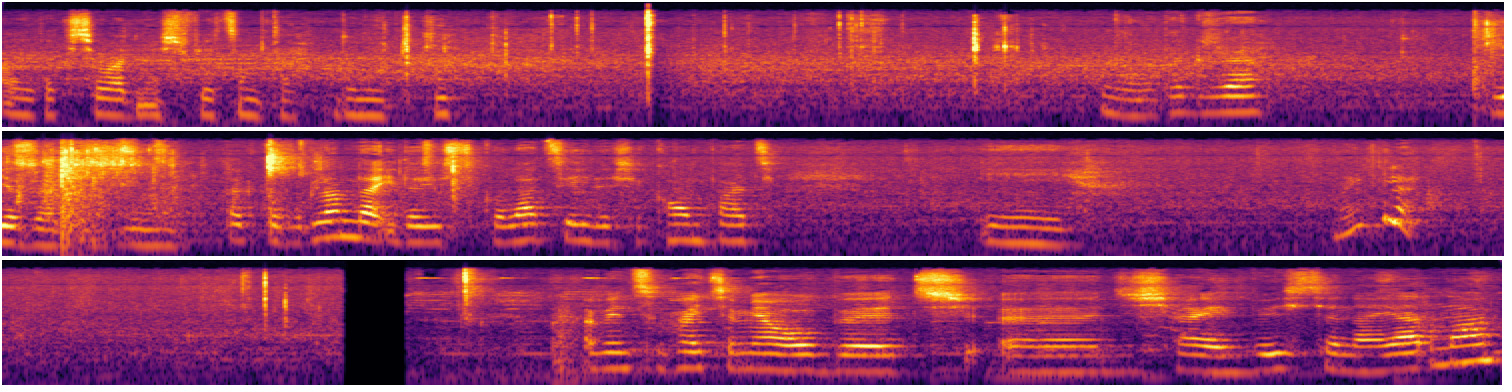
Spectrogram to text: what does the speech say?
Ale tak się ładnie świecą te doniczki. No, także... Jezu, jak zimno. Tak to wygląda. Idę jeść kolację, idę się kąpać. I no i tyle. A więc słuchajcie, miało być e, dzisiaj wyjście na jarmark.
